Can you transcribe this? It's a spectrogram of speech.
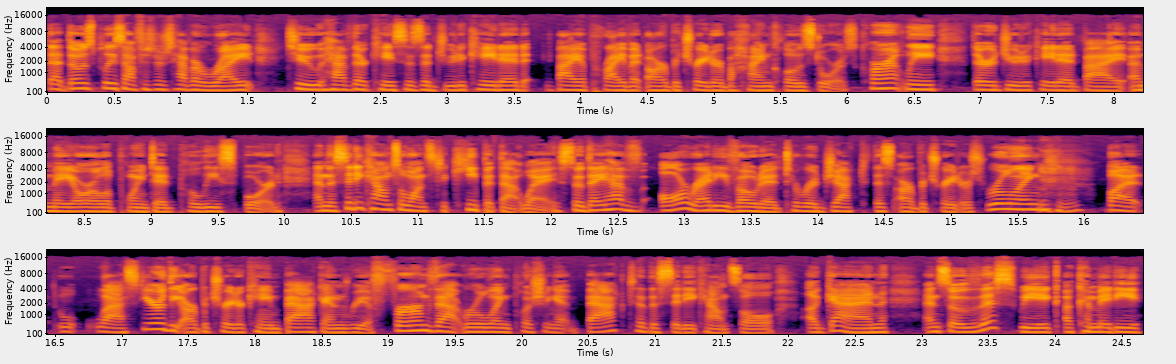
that those police officers have a right to have their cases adjudicated by a private arbitrator behind closed doors. Currently, they're adjudicated by a mayoral appointed police board, and the city council wants to keep it that way. So they have already voted to reject this arbitrator's ruling. Mm-hmm. But last year, the arbitrator came back and reaffirmed that ruling, pushing it back to the city council again. And so this week, a committee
